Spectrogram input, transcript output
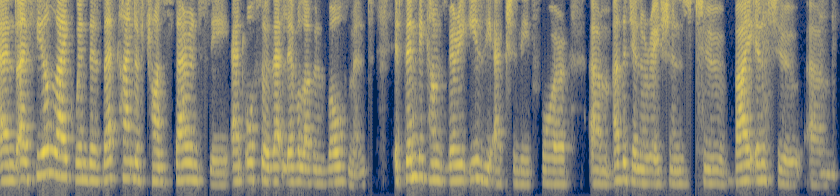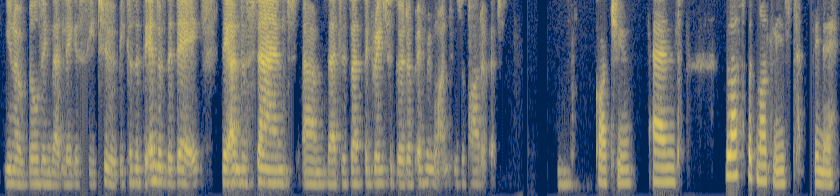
and I feel like when there's that kind of transparency and also that level of involvement, it then becomes very easy actually for um, other generations to buy into, um, you know, building that legacy too. Because at the end of the day, they understand um, that it's at the greater good of everyone who's a part of it. Got you. And last but not least, Sine.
